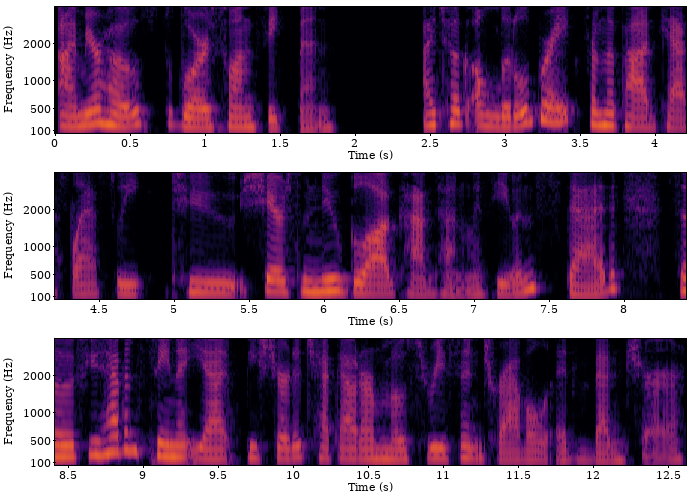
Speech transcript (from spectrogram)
I'm your host, Laura Swan Siegman. I took a little break from the podcast last week to share some new blog content with you instead. So if you haven't seen it yet, be sure to check out our most recent travel adventure.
